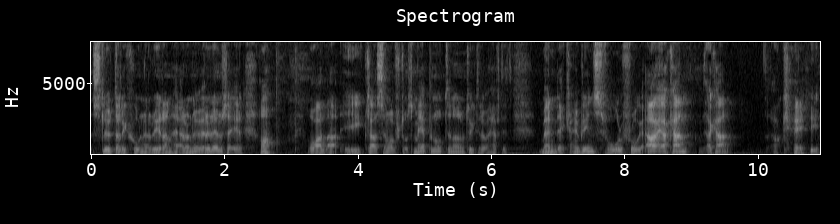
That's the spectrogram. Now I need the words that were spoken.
slutar lektionen redan här och nu. Är det det du säger? Ja. Och alla i klassen var förstås med på noterna. De tyckte det var häftigt. Men det kan ju bli en svår fråga. Ja, jag kan. Jag kan. Okej.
